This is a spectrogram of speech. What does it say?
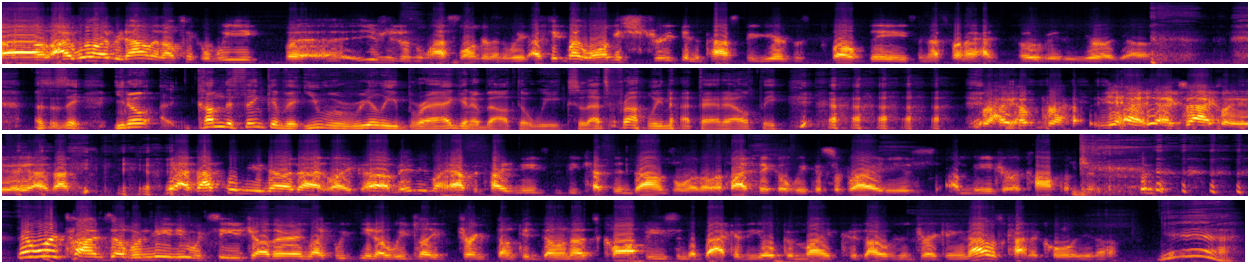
Uh, I will every now and then. I'll take a week, but uh, it usually doesn't last longer than a week. I think my longest streak in the past few years was 12 days, and that's when I had COVID a year ago. I was gonna say, you know, come to think of it, you were really bragging about the week, so that's probably not that healthy. right? right. Yeah, yeah, exactly. Yeah, that's yeah, that's when you know that like, oh, maybe my appetite needs to be kept in bounds a little. If I think a week of sobriety is a major accomplishment. there were times though when me and you would see each other and like we, you know, we'd like drink Dunkin' Donuts, coffees in the back of the open mic because I wasn't drinking, and that was kind of cool, you know. Yeah,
